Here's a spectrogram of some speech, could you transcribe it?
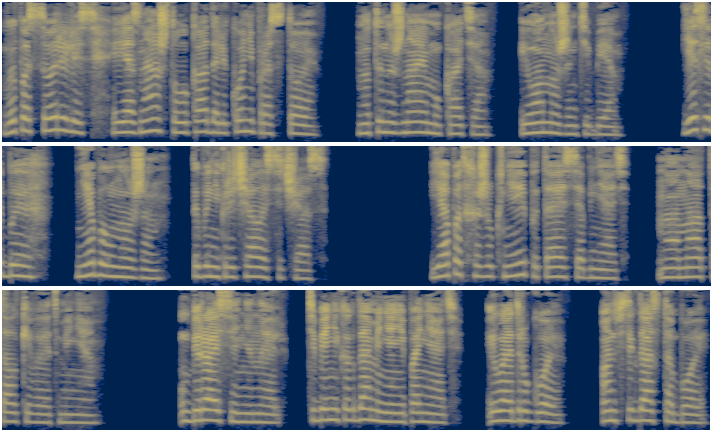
Вы поссорились, и я знаю, что Лука далеко не простой, но ты нужна ему, Катя, и он нужен тебе. Если бы не был нужен, ты бы не кричала сейчас. Я подхожу к ней, пытаясь обнять, но она отталкивает меня. «Убирайся, Нинель. Тебе никогда меня не понять. Илай другой. Он всегда с тобой.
